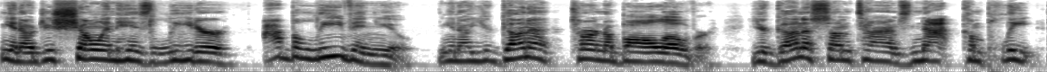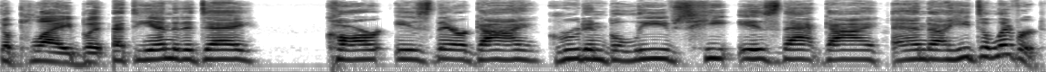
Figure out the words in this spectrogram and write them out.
You know, just showing his leader, I believe in you. You know, you're going to turn the ball over. You're to sometimes not complete the play, but at the end of the day, Carr is their guy. Gruden believes he is that guy, and uh, he delivered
